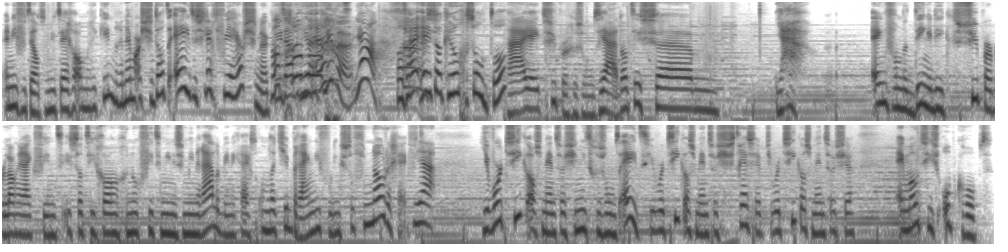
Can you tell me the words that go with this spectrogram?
En die vertelt het nu tegen andere kinderen. Nee, maar als je dat eet, is slecht voor je hersenen. Kun je Wat daar niet klimmen? Ja. Want hij eet ook heel gezond, toch? Hij eet super gezond. Ja, dat is ehm, ja, een van de dingen die ik super belangrijk vind, is dat hij gewoon genoeg vitamines en mineralen binnenkrijgt, omdat je brein die voedingsstoffen nodig heeft. Ja. Je wordt ziek als mens als je niet gezond eet. Je wordt ziek als mens als je stress hebt. Je wordt ziek als mens als je emoties opkropt.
